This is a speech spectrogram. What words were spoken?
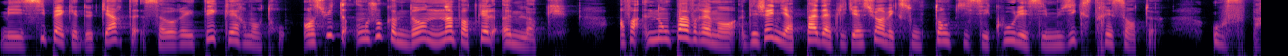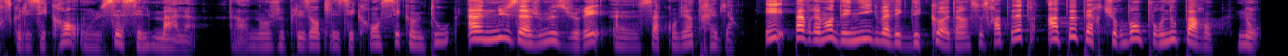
mais six paquets de cartes, ça aurait été clairement trop. Ensuite, on joue comme dans n'importe quel unlock. Enfin, non pas vraiment. Déjà, il n'y a pas d'application avec son temps qui s'écoule et ses musiques stressantes. Ouf, parce que les écrans, on le sait, c'est le mal. Alors non, je plaisante, les écrans, c'est comme tout. Un usage mesuré, euh, ça convient très bien. Et pas vraiment d'énigmes avec des codes, hein. ce sera peut-être un peu perturbant pour nous parents. Non,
